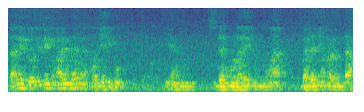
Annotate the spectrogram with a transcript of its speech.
Terakhir dua titik kemarin banyak wajah ibu yang sudah mulai menua badannya merendah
